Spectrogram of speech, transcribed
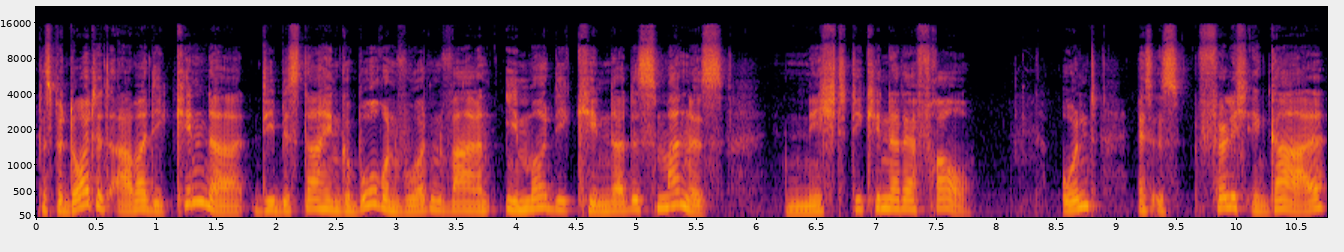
Das bedeutet aber, die Kinder, die bis dahin geboren wurden, waren immer die Kinder des Mannes, nicht die Kinder der Frau. Und es ist völlig egal,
